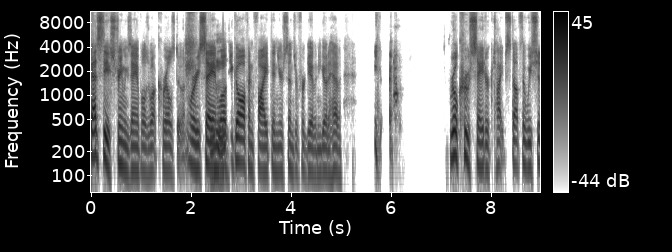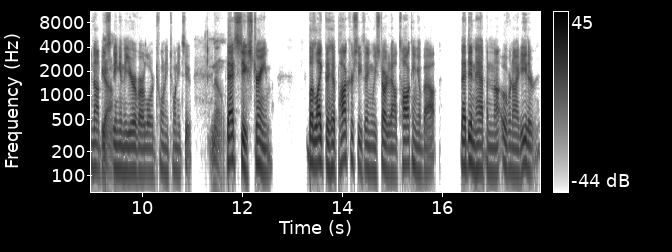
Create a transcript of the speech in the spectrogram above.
that's the extreme example is what Kirill's doing, where he's saying, mm-hmm. well, if you go off and fight, then your sins are forgiven. You go to heaven real crusader type stuff that we should not be yeah. seeing in the year of our Lord 2022. No. That's the extreme. But like the hypocrisy thing we started out talking about, that didn't happen overnight either.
